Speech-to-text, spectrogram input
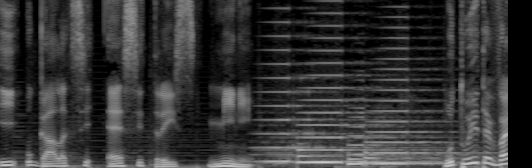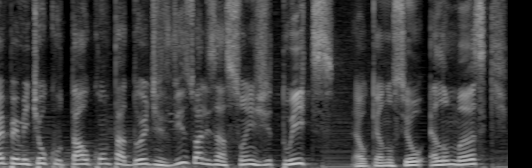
e o Galaxy S3 Mini. O Twitter vai permitir ocultar o contador de visualizações de tweets, é o que anunciou Elon Musk.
